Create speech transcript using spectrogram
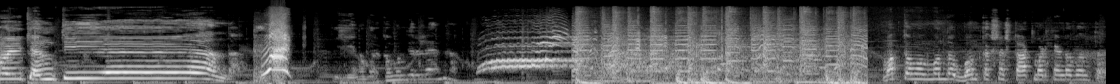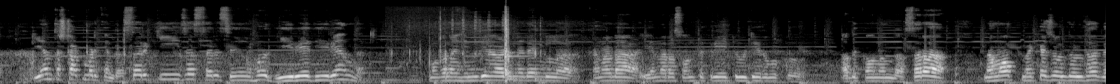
ಹೊಯ್ಕೆಂತಿಯೇ ಅಂದ. ಏನು ಬರ್ಕೊಂಬಂದಿರಲಿಲ್ಲ ಅಂದ್ರ? ಮತ್ತೆ ಮುಂದೆ ಬಂದ ಬಂದ ತಕ್ಷಣ ಸ್ಟಾರ್ಟ್ ಮಾಡ್ಕೊಂಡದಂತ. ಏನಂತ ಸ್ಟಾರ್ಟ್ ಮಾಡ್ಕೊಂಡ ಸರ್ ಕೀಜ ಸರ್ ಹೋ ಧೀರೆ ಧೀರೆ ಅಂದ. ಮಗನ ಹಿಂದಿ ಹಾಡು ನಡೆಯಂಗಿಲ್ಲ. ಕನ್ನಡ ಏನಾರ ಸ್ವಂತ ಕ್ರಿಯೇಟಿವಿಟಿ ಇರಬೇಕು. ಅದಕ್ಕೆ ಅವನಂದ ಸರ ನಮ್ಮ ಮೆಕ್ಕೆಜೋಳದೊಳ್ದಾಗ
